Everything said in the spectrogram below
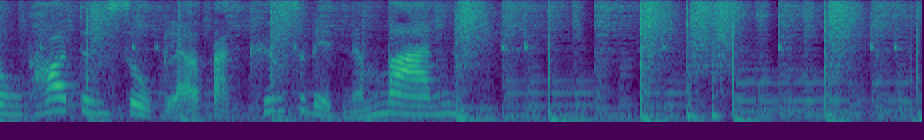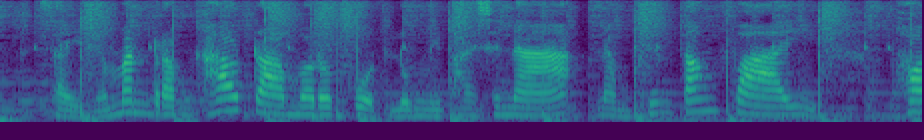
ลงทอดจนสุกแล้วตักขึ้นเสด็จน้ำมัน ใส่น้ำมันรำข้าวตรามรกตลงในภาชนะนำขึ้นตั้งไฟ พอ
